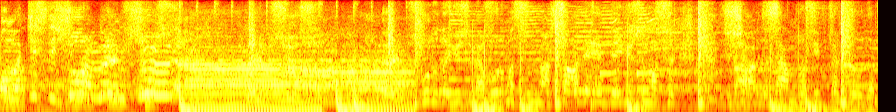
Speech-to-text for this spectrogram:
Olmak istiyorum ölümsüz Ölümsüz. Ölümsüz Bunu da yüzüme vurmasınlar. Sade evde yüzüm asık. Dışarıda sempatik takıldım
